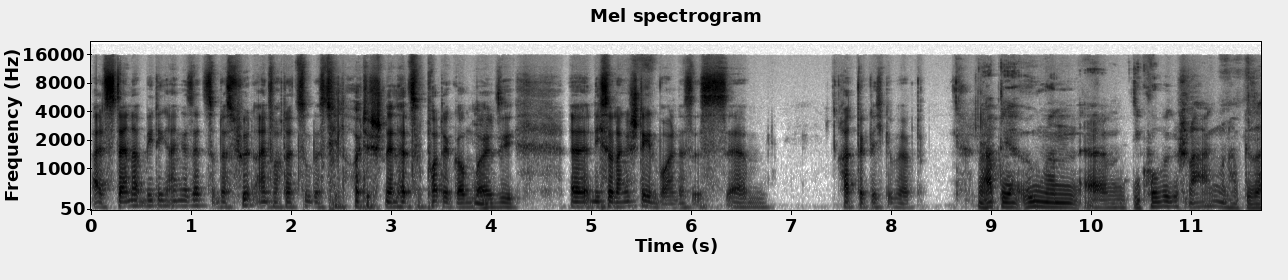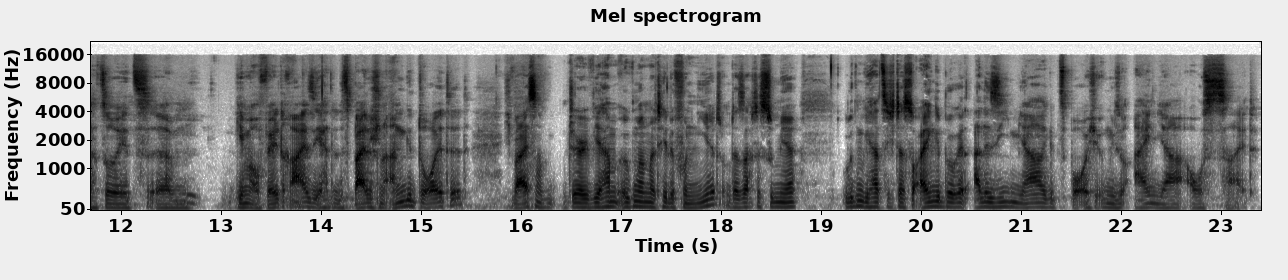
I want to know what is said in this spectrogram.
als Stand-up-Meeting angesetzt und das führt einfach dazu, dass die Leute schneller zu Potte kommen, mhm. weil sie äh, nicht so lange stehen wollen. Das ist ähm, hat wirklich gewirkt. Dann habt ihr irgendwann ähm, die Kurve geschlagen und habt gesagt, so jetzt ähm, gehen wir auf Weltreise. Ihr hattet das beide schon angedeutet. Ich weiß noch, Jerry, wir haben irgendwann mal telefoniert und da sagtest du mir, irgendwie hat sich das so eingebürgert, alle sieben Jahre gibt's bei euch irgendwie so ein Jahr Auszeit.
